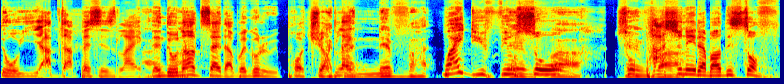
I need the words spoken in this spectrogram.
They'll yap that person's life. then they'll now decide that we're going to report you. I'm I like, never why do you feel so ever, so ever passionate about this stuff?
